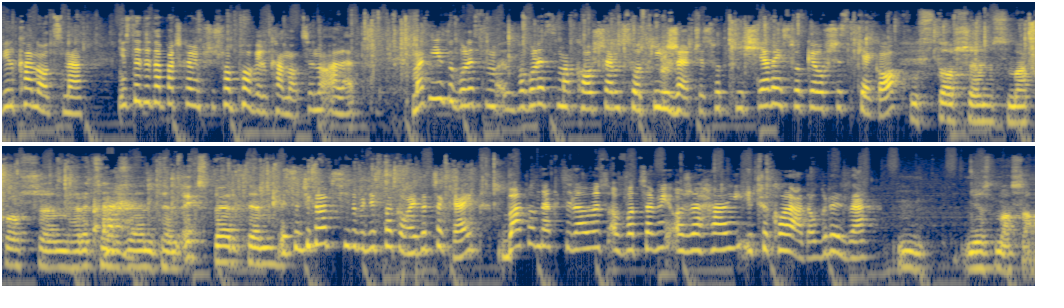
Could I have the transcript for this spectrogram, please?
wielkanocna. Niestety ta paczka mi przyszła po Wielkanocy, no ale... Mati jest w ogóle, w ogóle smakoszem słodkich rzeczy, słodkich śniadań, słodkiego wszystkiego. Kustoszem, smakoszem, recenzentem, ekspertem. Jestem ciekawa, czy ci to będzie smakować. Zaczekaj. Baton daktylowy z owocami, orzechami i czekoladą. Gryzę. Mm, jest masa.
